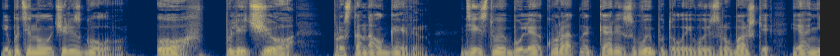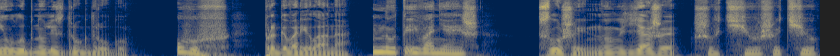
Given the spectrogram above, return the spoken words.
и потянула через голову. «Ох, плечо!» — простонал Гевин. Действуя более аккуратно, Карис выпутала его из рубашки, и они улыбнулись друг другу. «Уф», — проговорила она. «Ну ты и воняешь». «Слушай, ну я же...» «Шучу, шучу».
